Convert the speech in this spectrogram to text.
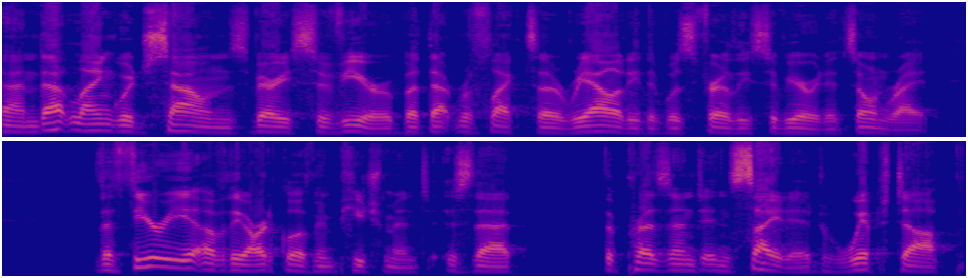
And that language sounds very severe, but that reflects a reality that was fairly severe in its own right. The theory of the article of impeachment is that the president incited, whipped up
